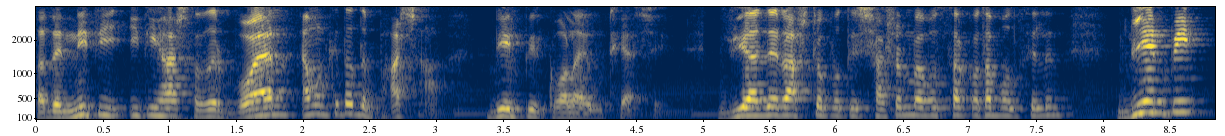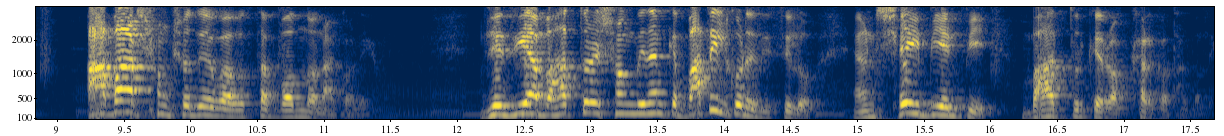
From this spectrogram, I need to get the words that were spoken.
তাদের নীতি, ইতিহাস, তাদের বয়ান, এমনকি তাদের ভাষা বিএনপির গলায় উঠে আসে। জিয়াজের রাষ্ট্রপতির শাসন ব্যবস্থার কথা বলছিলেন বিএনপি আবার সংসদীয় ব্যবস্থা বন্ধ না করে। যে জিয়া বাহাত্তরের সংবিধানকে বাতিল করে দিছিল, এখন সেই বিএনপি বাহাত্তরকে রক্ষার কথা বলে।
